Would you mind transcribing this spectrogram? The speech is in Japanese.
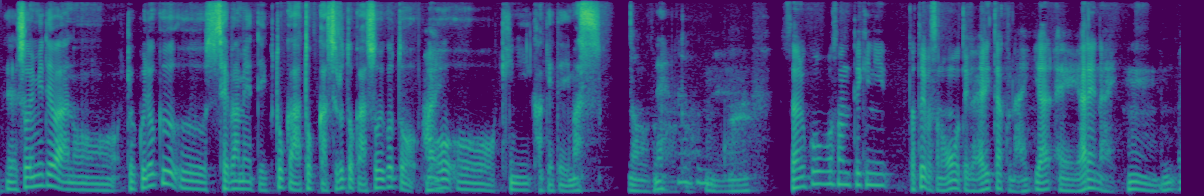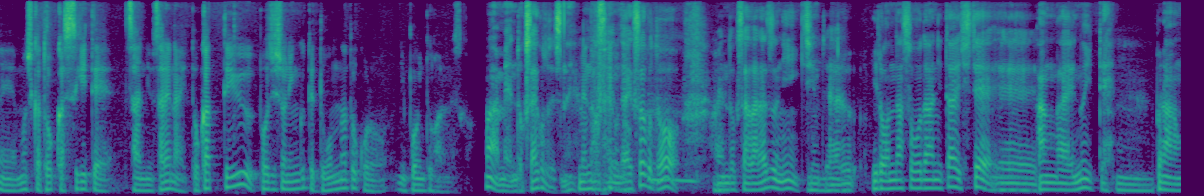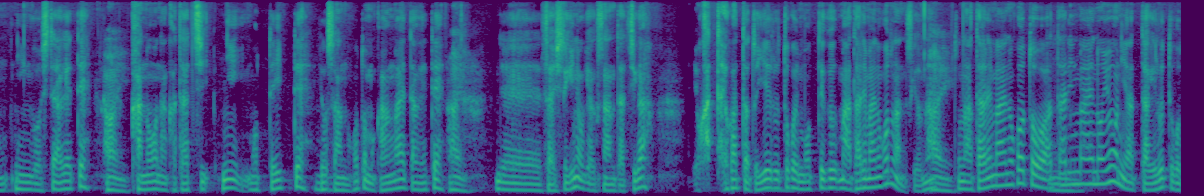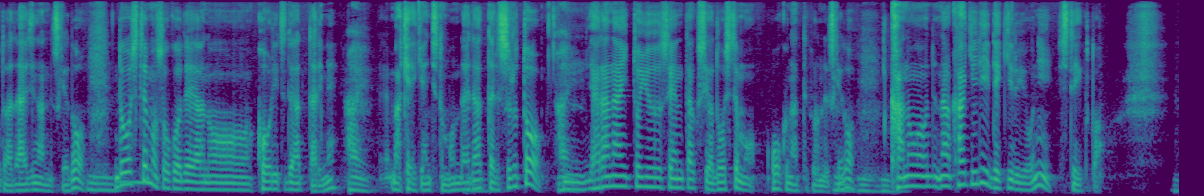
うんえーそういう意味ではあの極力う狭めていくとか特化するとかそういうことを、はいお気にかけています。なるほど。ねなるほどうんスタイル工房さん的に、例えばその大手がやりたくない、や,、えーやれない、うん。えーもしくは特化しすぎて参入されないとかっていうポジショニングってどんなところにポイントがあるんですか？まあ面倒くさいことですね。めんどくさいこと。面倒くさいことをはい。面倒くさがらずにきちんとやる、いろんな相談に対して、えー考え抜いてうん。プランニングをしてあげてはい。可能な形に持っていって予算のことも考えてあげて、はい。で最終的にお客さんたちが「よかったよかった」と言えるところに持っていくまあ当たり前のことなんですけどね、はい。その当たり前のことを当たり前のようにやってあげるってことは大事なんですけど、うん。どうしてもそこであの効率であったりね、はい。まあ、経験値の問題であったりすると、はい。うんやらないという選択肢がどうしても多くなってくるんですけど、うんうんうん可能な限りできるようにしていくと。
